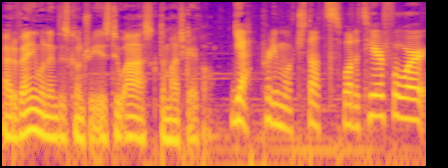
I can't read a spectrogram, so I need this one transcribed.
out of anyone in this country is to ask the magic eight ball. Yeah, pretty much. That's what it's here for.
